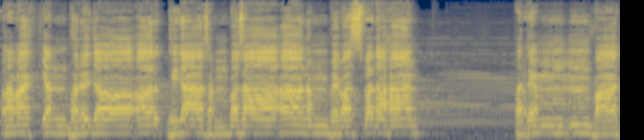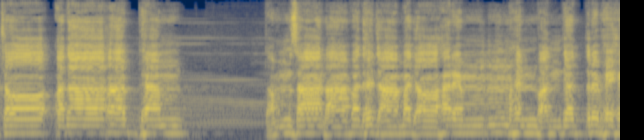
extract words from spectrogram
तमह्यन्भरिजो अर्धिजा सम्वसानम् विवस्वतः पतिम् वाचो अदाभ्यम् तम् सा नामधिजामजो हरिम् हिन्वन्द्यद्रिभिः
